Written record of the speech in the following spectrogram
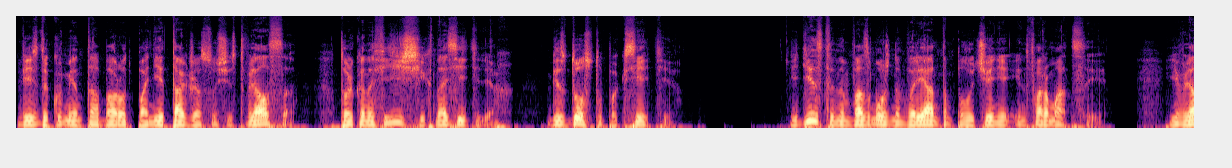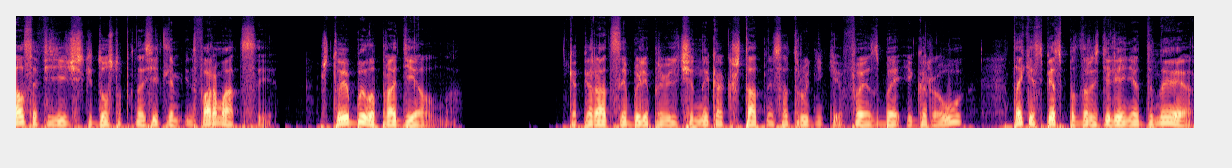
Весь документооборот по ней также осуществлялся только на физических носителях, без доступа к сети. Единственным возможным вариантом получения информации являлся физический доступ к носителям информации, что и было проделано. К операции были привлечены как штатные сотрудники ФСБ и ГРУ, так и спецподразделения ДНР,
